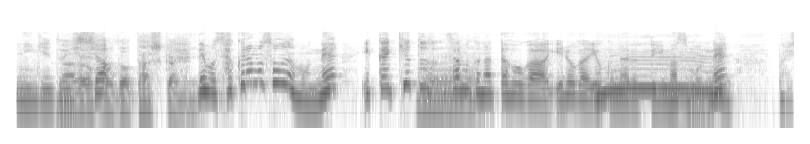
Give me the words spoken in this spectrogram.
人間とな一緒。るほど確かに。でも桜もそうだもんね。一回キュッと寒くなった方が色が良くなるって言いますもんねぱり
